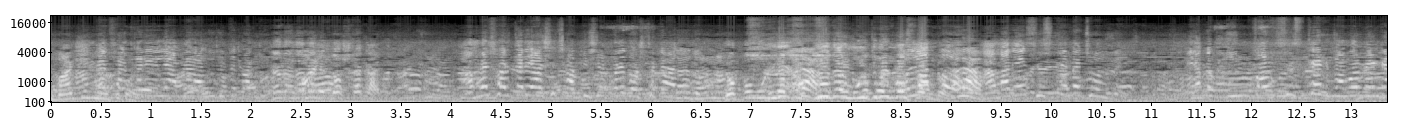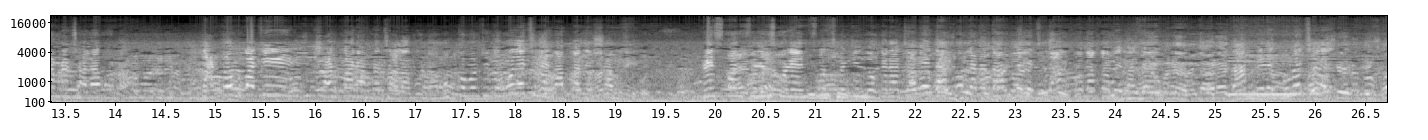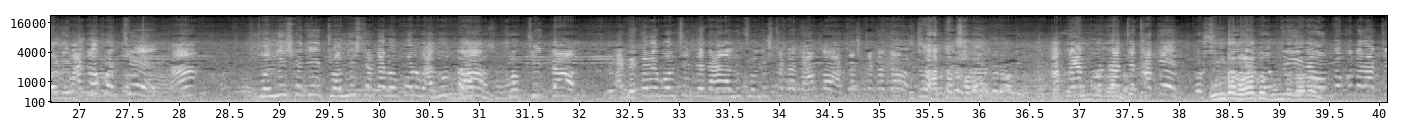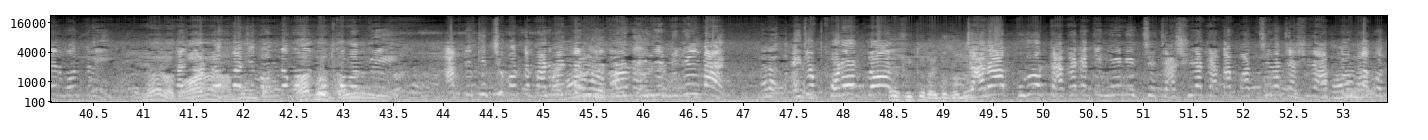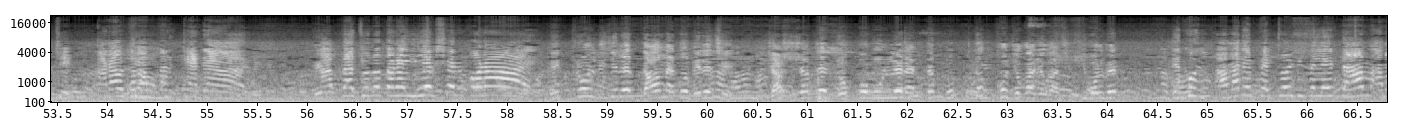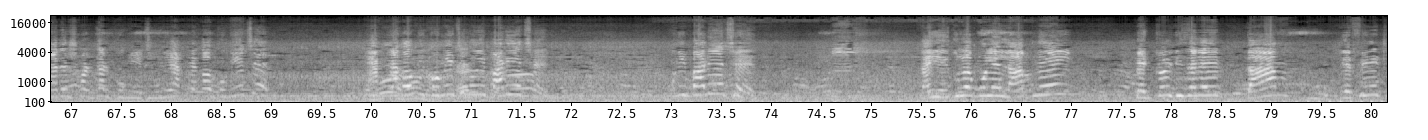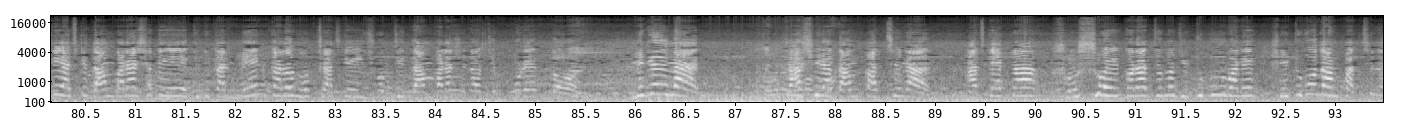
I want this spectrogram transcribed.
আমরা সরকারে এলে আমরা আলু দিতে পারব। দশ টাকায়। আমরা সরকারে আসি ছাব্বিশের পরে দশ টাকা আলু। দেবো দ্রব্যমূল্য বললাম তো, আমাদের সিস্টেমে চলবে। এরকম ইনকনসিস্টেন্ট গভর্নমেন্ট আমরা চালাবো না। নাটকবাজি সরকার আমরা চালাবো না। মুখ্যমন্ত্রী তো বলেছিলেন আপনাদের সামনে। প্রেস কনফারেন্স করে এনফোর্সমেন্টের লোকেরা যাবে কেন দাম বেড়েছে? দাম হবে বাজারে। দাম বেড়ে কমেছে? নাটক হচ্ছে হ্যাঁ? চল্লিশ কেজি চল্লিশ টাকার ওপর আলুর দাম সবজির দাম। আর ভেতরে বলছেন যে না আলু চল্লিশ টাকা দাম না আঠাশ টাকা দাম। আপনারা কোন রাজ্যে থাকেন। অন্য কোনো রাজ্যের মন্ত্রী। বন্ধ করুন মুখ্যমন্ত্রী। আপনি কিচ্ছু করতে পারবেন না। কারণ এই যে মিডিল ম্যান এই যে ফোরের দল যারা পুরো টাকাটাকে নিয়ে নিচ্ছে চাষিরা টাকা পাচ্ছে না চাষিরা আত্মহত্যা করছে তারা হচ্ছে আপনার ক্যাডার। আপনার জন্য তারা ইলেকশন করায়। পেট্রোল ডিজেলের দাম এত বেড়েছে যার সাথে দ্রব্যমূল্যের একটা প্রত্যক্ষ যোগাযোগ আছে। কি বলবেন? দেখুন আমাদের পেট্রোল ডিজেলের দাম আমাদের সরকার কমিয়েছে। উনি এক টাকাও কমিয়েছেন এক টাকাও কি কমিয়েছেন উনি বাড়িয়েছেন উনি বাড়িয়েছেন তাই এগুলো বলে লাভ নেই। পেট্রোল ডিজেলের দাম ডেফিনেটলি আজকে দাম বাড়ার সাথে কিন্তু তার মেন কারণ হচ্ছে আজকে এই সবজির দাম বাড়া সেটা হচ্ছে পরের দল মিডল ম্যান চাষিরা দাম পাচ্ছে না। আজকে একটা শস্য এ করার জন্য যেটুকু মানে সেটুকু দাম পাচ্ছে না।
